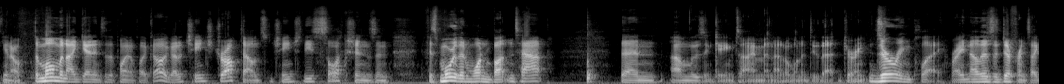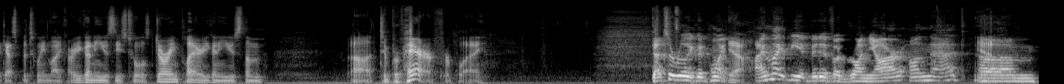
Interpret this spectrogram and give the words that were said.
you know, the moment I get into the point of like, oh, I got to change drop downs and change these selections, and if it's more than one button tap, then I'm losing game time, and I don't want to do that during during play. Right now, there's a difference, I guess, between like, are you going to use these tools during play, or are you going to use them uh, to prepare for play? That's a really good point. Yeah. I might be a bit of a grognard on that. Yeah. Um,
